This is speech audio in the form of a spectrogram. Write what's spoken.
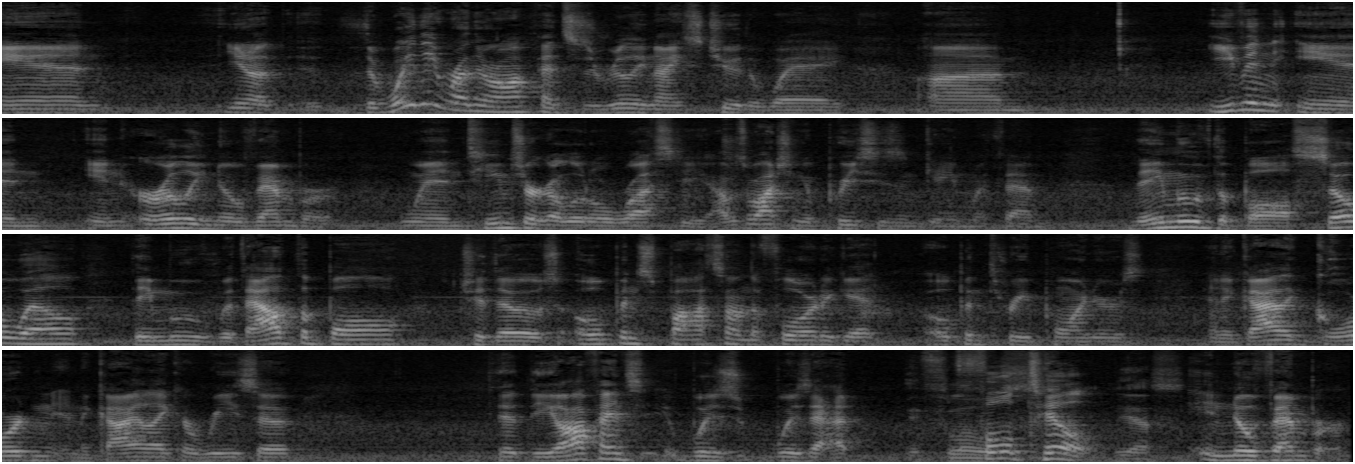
And, you know, the way they run their offense is really nice too. The way, um, even in in early November when teams are a little rusty, I was watching a preseason game with them. They move the ball so well. They move without the ball to those open spots on the floor to get open three pointers. And a guy like Gordon and a guy like Ariza, the, the offense was was at full tilt Yes. in November.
